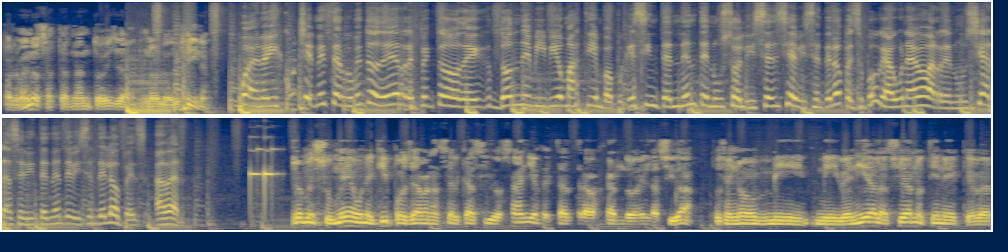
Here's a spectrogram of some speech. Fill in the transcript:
por lo menos hasta tanto ella no lo defina. Bueno, y escuchen este argumento de respecto de dónde vivió más tiempo, porque es intendente en uso de licencia de Vicente López. Supongo que alguna vez va a renunciar a ser intendente Vicente López. A ver. Yo me sumé a un equipo, ya van a ser casi dos años de estar trabajando en la ciudad. Entonces no, mi, mi venida a la ciudad no tiene que ver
